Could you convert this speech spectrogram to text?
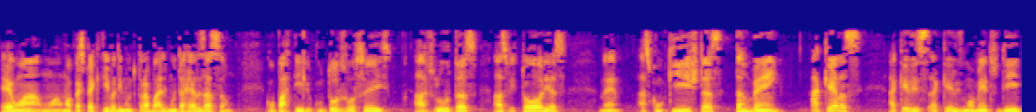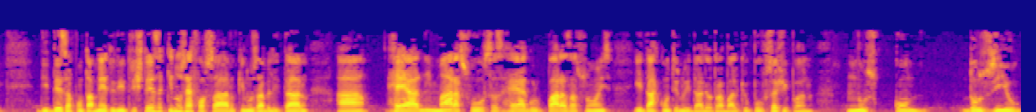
é uma, uma, uma perspectiva de muito trabalho, muita realização. Compartilho com todos vocês as lutas, as vitórias, né, as conquistas, também aquelas, aqueles, aqueles momentos de, de desapontamento e de tristeza que nos reforçaram, que nos habilitaram a reanimar as forças, reagrupar as ações e dar continuidade ao trabalho que o povo sergipano nos conduz conduziu,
